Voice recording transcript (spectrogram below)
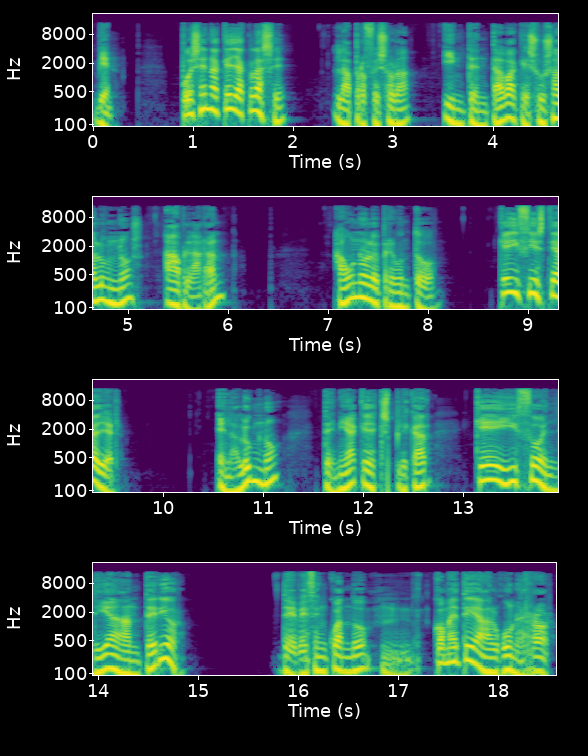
Bien, pues en aquella clase la profesora intentaba que sus alumnos hablaran. A uno le preguntó ¿Qué hiciste ayer? El alumno tenía que explicar qué hizo el día anterior. De vez en cuando mm, cometía algún error,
